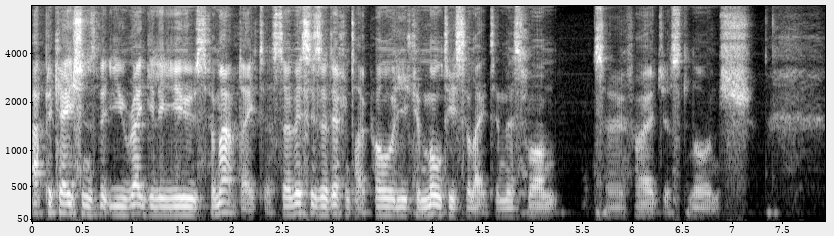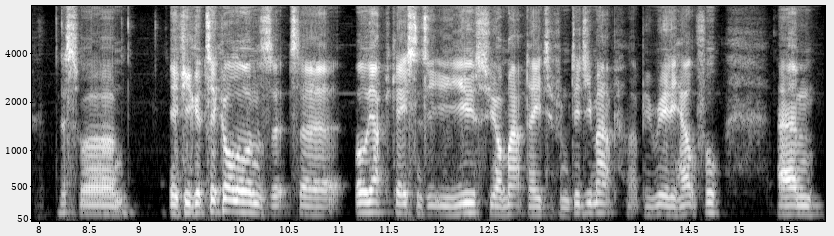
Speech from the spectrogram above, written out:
applications that you regularly use for map data. So this is a different type poll. You can multi-select in this one. So if I just launch this one, if you could tick all the ones that, uh, all the applications that you use for your map data from Digimap, that'd be really helpful. Um,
